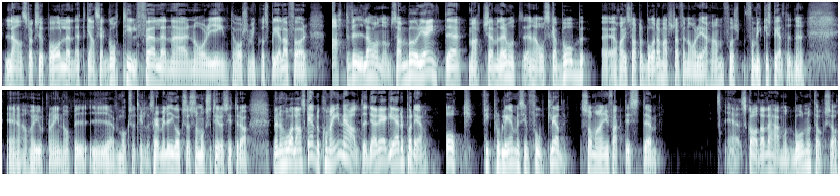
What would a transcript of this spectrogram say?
landslagsuppehållen ett ganska gott tillfälle när Norge inte har så mycket att spela för. Att vila honom. Så han börjar inte matchen. Men däremot den här Oscar Bob eh, har ju startat båda matcherna för Norge. Han får, får mycket speltid nu. Eh, har gjort några inhopp i, i Premier League också. Som också till och sitter idag. Men Håland ska ändå komma in i halvtid. Jag reagerade på det. Och fick problem med sin fotled. Som han ju faktiskt eh, Eh, Eh, skadade här mot Bournemouth också.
